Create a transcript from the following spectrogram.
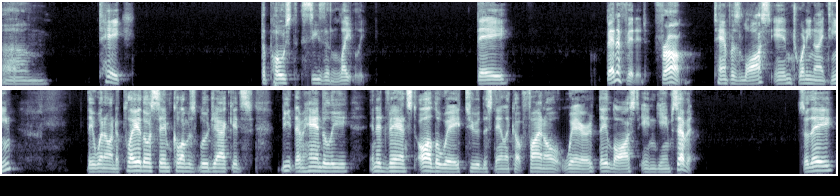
um, take the postseason lightly. They benefited from Tampa's loss in 2019. They went on to play those same Columbus Blue Jackets, beat them handily, and advanced all the way to the Stanley Cup final where they lost in game seven. So they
